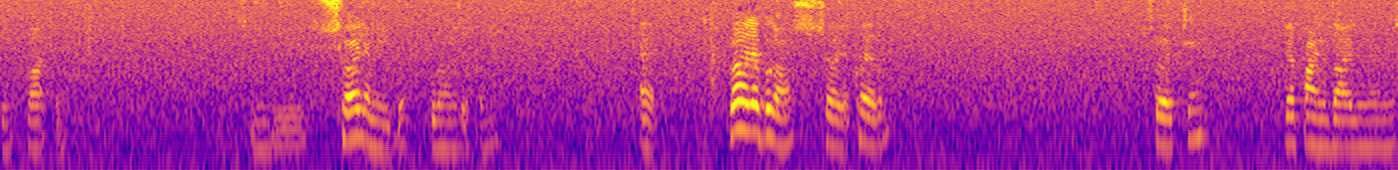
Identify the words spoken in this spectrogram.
tin var tabii. Şimdi şöyle miydi bronz ekranı? Evet. Böyle bronz şöyle koyalım. Şöyle tin ve final dairelerimiz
